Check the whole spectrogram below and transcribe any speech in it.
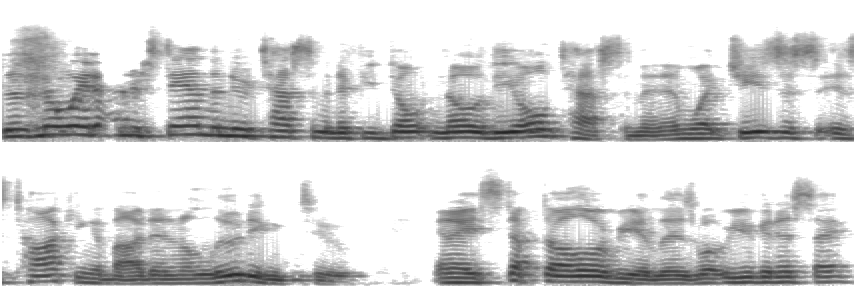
There's no way to understand the New Testament if you don't know the Old Testament and what Jesus is talking about and alluding to. And I stepped all over you, Liz. What were you going to say?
